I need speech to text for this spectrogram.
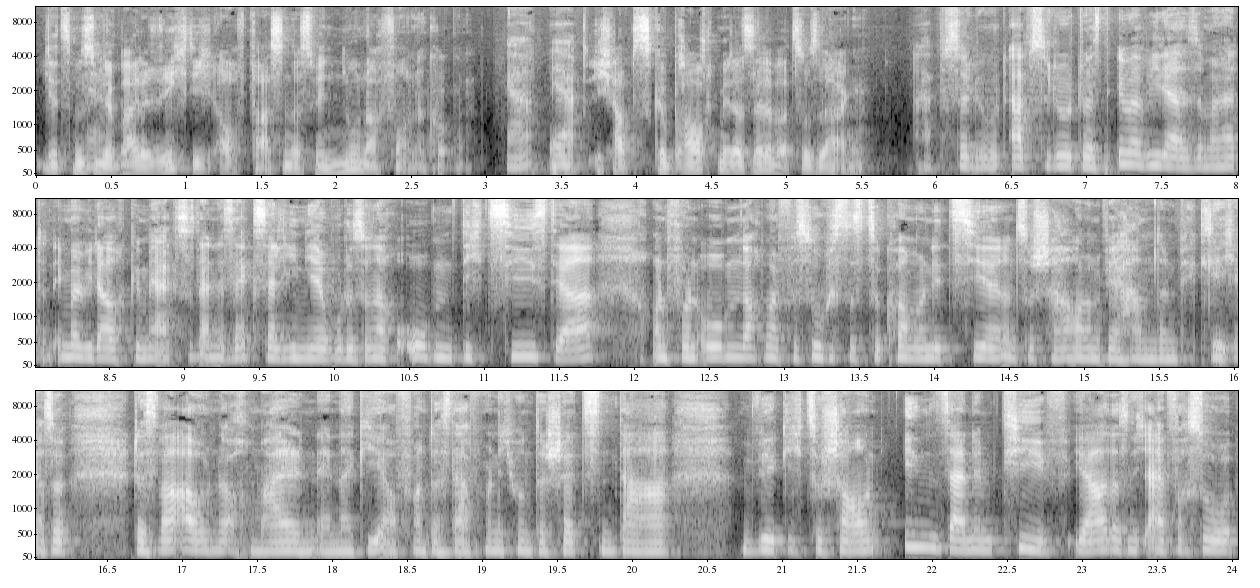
Jetzt müssen ja. wir beide richtig aufpassen, dass wir nur nach vorne gucken. Ja, Und ja. Ich habe es gebraucht, mir das selber zu sagen. Absolut, absolut. Du hast immer wieder, also man hat dann immer wieder auch gemerkt, so deine Sechserlinie, wo du so nach oben dich ziehst, ja, und von oben nochmal versuchst, das zu kommunizieren und zu schauen. Und wir haben dann wirklich, also das war auch nochmal ein Energieaufwand, das darf man nicht unterschätzen, da wirklich zu schauen in seinem Tief, ja, das nicht einfach so,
